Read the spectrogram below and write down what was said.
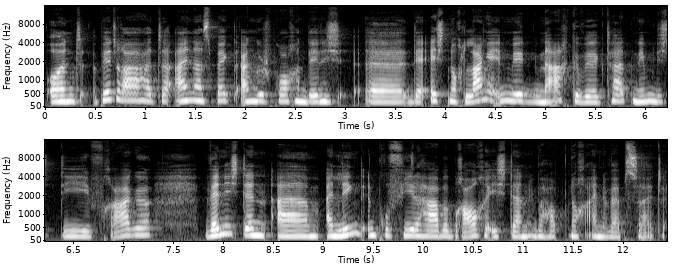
Und Petra hatte einen Aspekt angesprochen, den ich, äh, der echt noch lange in mir nachgewirkt hat, nämlich die Frage, wenn ich denn ähm, ein LinkedIn-Profil habe, brauche ich dann überhaupt noch eine Webseite?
